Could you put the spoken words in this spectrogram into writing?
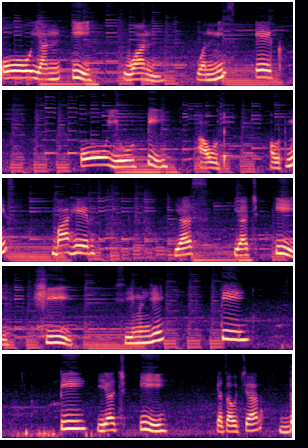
O N E one. One means एक. O U T out. Out means बाहेर. S H E she. She म्हणजे ती. टी एच ई याचा उच्चार द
